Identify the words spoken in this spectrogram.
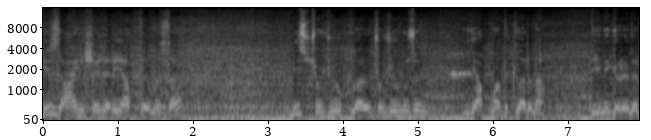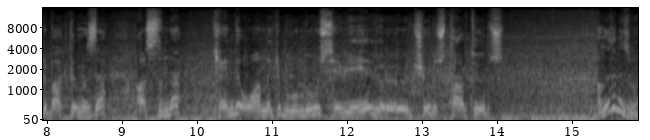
biz de aynı şeyleri yaptığımızda biz çocuklar çocuğumuzun yapmadıklarına dini görevleri baktığımızda aslında kendi o andaki bulunduğumuz seviyeye göre ölçüyoruz, tartıyoruz. Anladınız mı?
